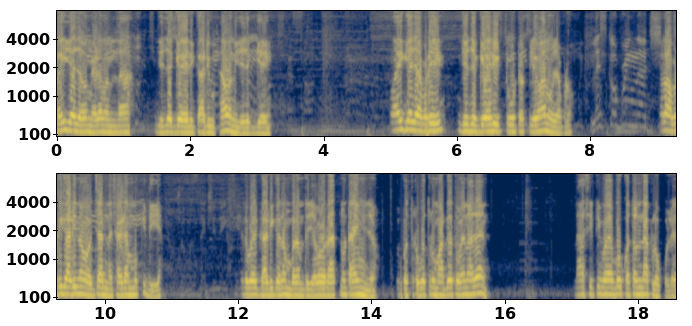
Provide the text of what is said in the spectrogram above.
લઈ જાય હવે મેડમ એમના. જે જગ્યાએ ગાડી ઉઠાવવાની જે જગ્યાએ તો આવી ગયા છે આપણે. જે જગ્યાએ ટુ ટ્રક લેવાનું છે આપણો. ચાલો આપણી ગાડીના હજારના છાડા મૂકી દઈએ. એટલે ભાઈ ગાડી ગરમ બરમ થઈ જાય. હવે રાતનો ટાઈમ છે. પથરો પથરો મારે દે તો એ ના જાય ને. ના સિટીમાં બહુ ખતરનાક લોકો લે.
